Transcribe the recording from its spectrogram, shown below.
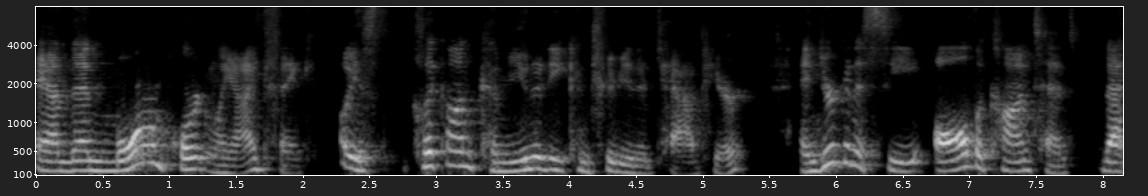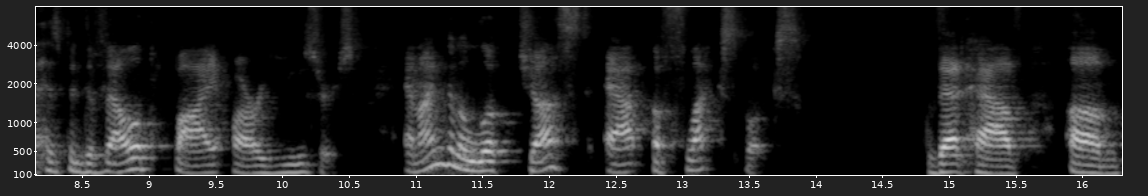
And then more importantly, I think, is click on Community Contributed tab here, and you're going to see all the content that has been developed by our users. And I'm going to look just at the Flexbooks that have um,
